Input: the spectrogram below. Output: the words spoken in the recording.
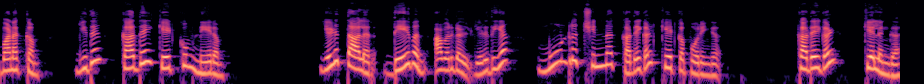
வணக்கம். இது கதை கேட்கும் நேரம். எழுத்தாளர் தேவன் அவர்கள் எழுதிய மூன்று சின்ன கதைகள் கேட்கப் போறீங்க. கதைகள் கேளுங்க.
